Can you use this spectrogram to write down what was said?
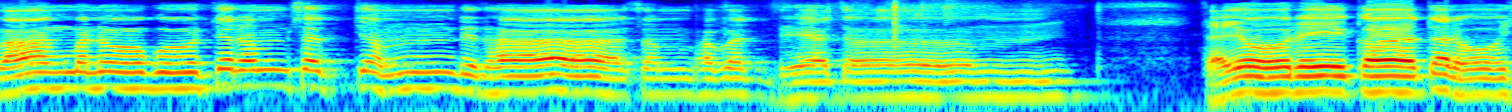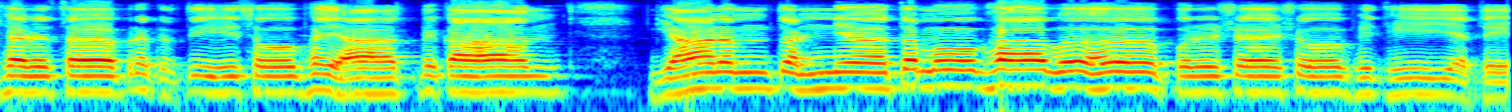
वाङ्मनोगोचरं सत्यं द्विधा सम्भवद्भ्यत। तयोरेकतरोषर्थ प्रकृतिशोभयात्मिका ज्ञानं तन्यतमो भाव पुरुषशोभिधीयते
